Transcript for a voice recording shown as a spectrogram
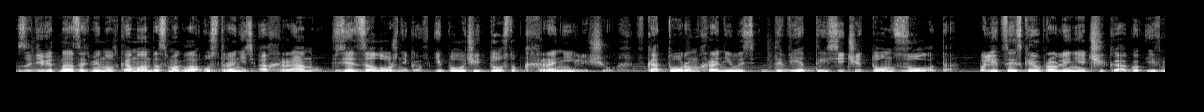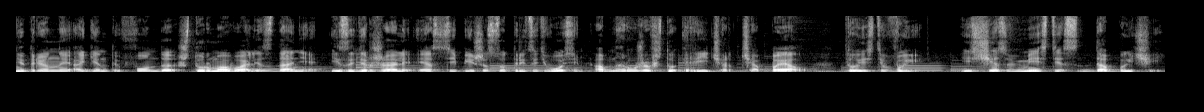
за 19 минут команда смогла устранить охрану, взять заложников и получить доступ к хранилищу, в котором хранилось 2000 тонн золота. Полицейское управление Чикаго и внедренные агенты фонда штурмовали здание и задержали SCP-638, обнаружив, что Ричард Чапел, то есть вы, исчез вместе с добычей.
